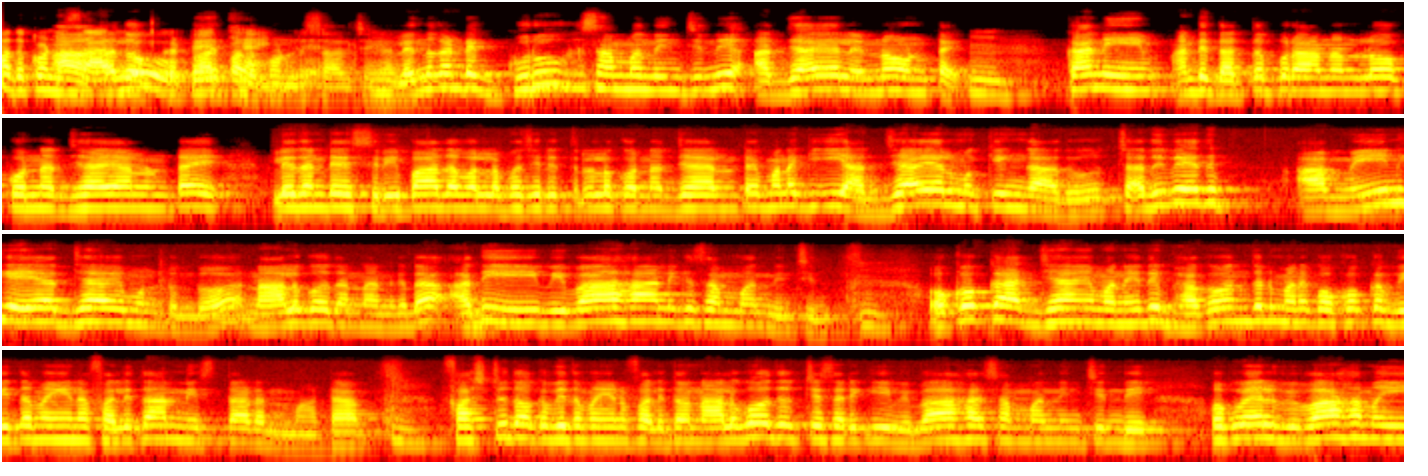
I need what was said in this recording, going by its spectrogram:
పదకొండు సార్లు పదకొండు చేయాలి. సార్లు చేయాలి. ఎందుకంటే గురువుకి సంబంధించింది అధ్యాయాలు ఎన్నో ఉంటాయి. కానీ అంటే దత్త పురాణంలో కొన్ని అధ్యాయాలు ఉంటాయి లేదంటే శ్రీపాద వల్లభ చరిత్రలో కొన్ని అధ్యాయాలు ఉంటాయి. మనకి ఈ అధ్యాయాలు ముఖ్యం కాదు చదివేది ఆ మెయిన్గా ఏ అధ్యాయం ఉంటుందో నాలుగోది అన్నాను కదా అది వివాహానికి సంబంధించింది. ఒక్కొక్క అధ్యాయం అనేది భగవంతుడు మనకు ఒక్కొక్క విధమైన ఫలితాన్ని ఇస్తాడనమాట ఫస్ట్ది ఒక విధమైన ఫలితం నాలుగోది వచ్చేసరికి వివాహ సంబంధించింది. ఒకవేళ వివాహం ఈ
